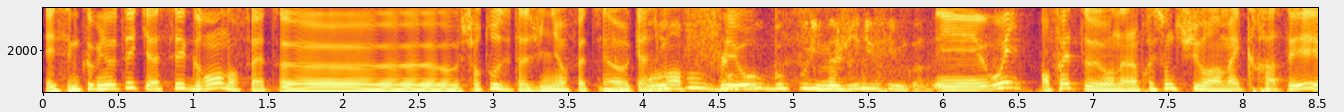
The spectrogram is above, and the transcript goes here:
Et c'est une communauté qui est assez grande en fait, euh, surtout aux États-Unis en fait. C'est un- quasiment un beaucoup, fléau. beaucoup, beaucoup l'imagerie du film quoi. Et oui, en fait, on a l'impression de suivre un mec raté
